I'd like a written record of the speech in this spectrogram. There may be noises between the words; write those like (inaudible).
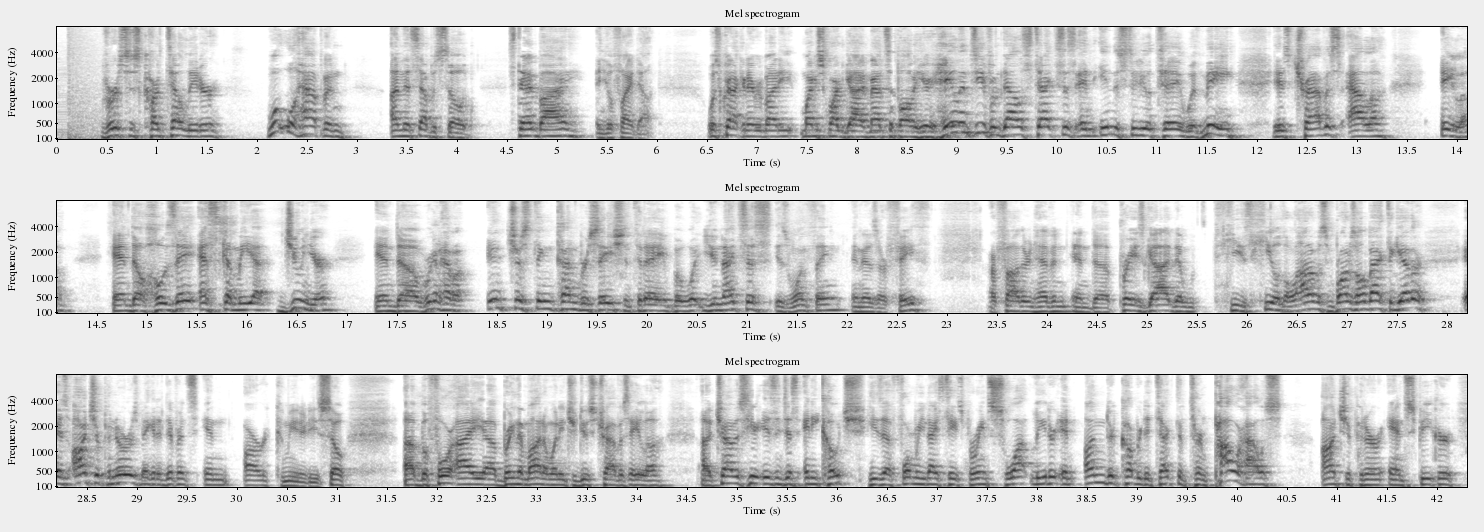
versus cartel leader. What will happen on this episode? Stand by and you'll find out. What's cracking, everybody? Money Smart Guy, Matt Sapaula here, hailing to you from Dallas, Texas. And in the studio today with me is Travis Ala, Ayla, and uh, Jose Escamilla Jr. And uh, we're going to have an interesting conversation today. But what unites us is one thing, and that is our faith our Father in heaven, and uh, praise God that He's healed a lot of us and brought us all back together as entrepreneurs, making a difference in our communities. So, uh, before I uh, bring them on, I want to introduce Travis Ayla. Uh, Travis here isn't just any coach; he's a former United States Marine, SWAT leader, and undercover detective turned powerhouse entrepreneur and speaker.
